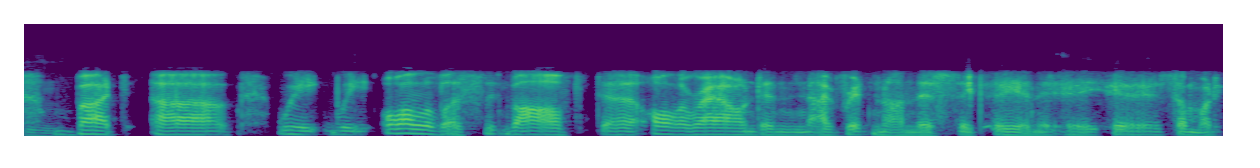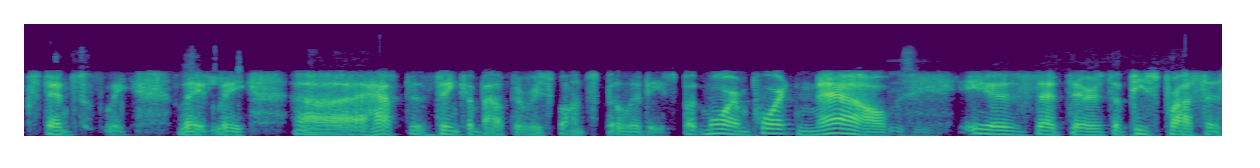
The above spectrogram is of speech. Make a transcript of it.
Mm-hmm. But uh, we we all of us involved uh, all around, and I've written on this uh, uh, somewhat extensively lately. Uh, have to think about the responsibilities, but more important now mm-hmm. is that there's a peace process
